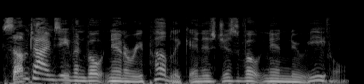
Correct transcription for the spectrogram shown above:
Sometimes even voting in a Republican is just voting in new evil.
